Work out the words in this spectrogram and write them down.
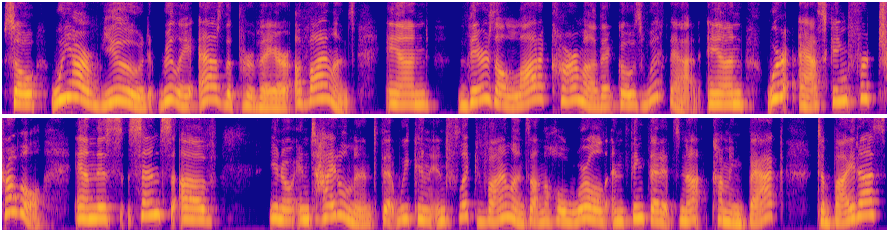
So we are viewed really as the purveyor of violence. And there's a lot of karma that goes with that. And we're asking for trouble. And this sense of, you know, entitlement that we can inflict violence on the whole world and think that it's not coming back to bite us,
